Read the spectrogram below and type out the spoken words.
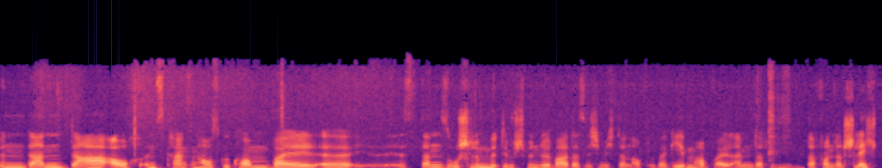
bin dann da auch ins Krankenhaus gekommen, weil äh, es dann so schlimm mit dem Schwindel war, dass ich mich dann auch übergeben habe, weil einem da, davon dann schlecht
